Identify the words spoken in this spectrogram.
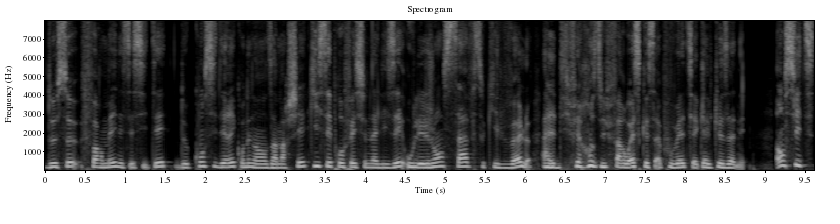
de se former, nécessité de considérer qu'on est dans un marché qui s'est professionnalisé, où les gens savent ce qu'ils veulent, à la différence du Far West que ça pouvait être il y a quelques années. Ensuite,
